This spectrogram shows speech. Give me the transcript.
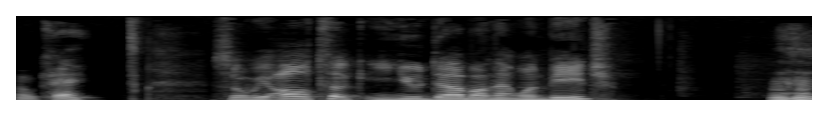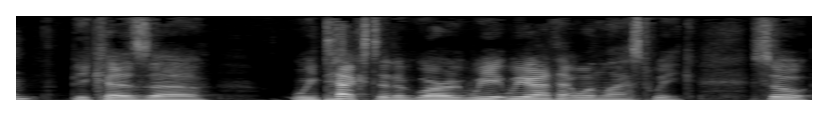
Okay. So we all took UW on that one, Beach, hmm because uh, we texted or we we got that one last week. So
